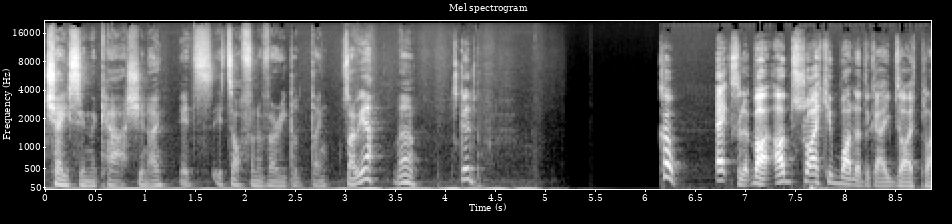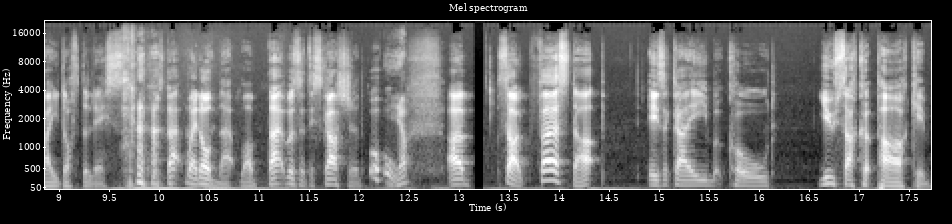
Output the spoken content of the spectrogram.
chasing the cash. You know, it's it's often a very good thing. So yeah, no, it's good. Cool. Excellent. Right, I'm striking one of the games I've played off the list because that went on that one. That was a discussion. Ooh. Yep. Um, so first up is a game called You Suck at Parking.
